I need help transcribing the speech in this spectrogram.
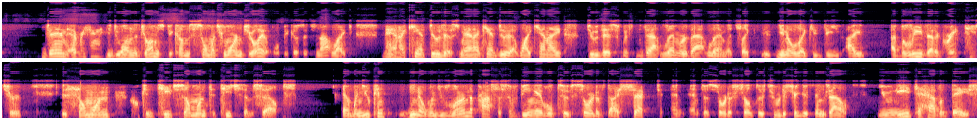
then everything that you do on the drums becomes so much more enjoyable because it's not like, man, I can't do this, man, I can't do that. Why can't I do this with that limb or that limb? It's like, you know, like the, I, I believe that a great teacher is someone who can teach someone to teach themselves. And when you can, you know, when you learn the process of being able to sort of dissect and, and to sort of filter through to figure things out, you need to have a base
